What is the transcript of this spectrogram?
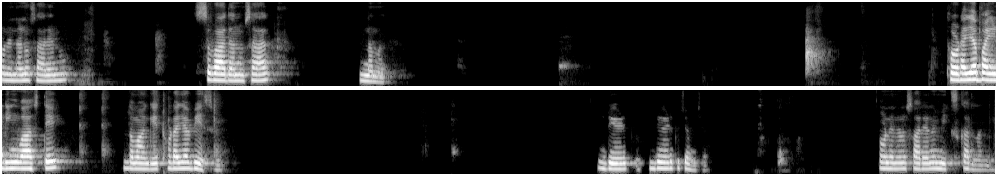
ਹੁਣ ਇਹਨਾਂ ਨੂੰ ਸਾਰਿਆਂ ਨੂੰ ਸਵਾਦ ਅਨੁਸਾਰ ਨਮਕ। ਥੋੜਾ ਜਿਹਾ ਬਾਈਂਡਿੰਗ ਵਾਸਤੇ ਲਵਾਂਗੇ ਥੋੜਾ ਜਿਹਾ ਬੇਸਨ। ਡੇਢ ਡੇਢ ਕੁ ਚਮਚਾ। ਹੁਣ ਇਹਨਾਂ ਨੂੰ ਸਾਰਿਆਂ ਨੂੰ ਮਿਕਸ ਕਰ ਲਾਂਗੇ।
